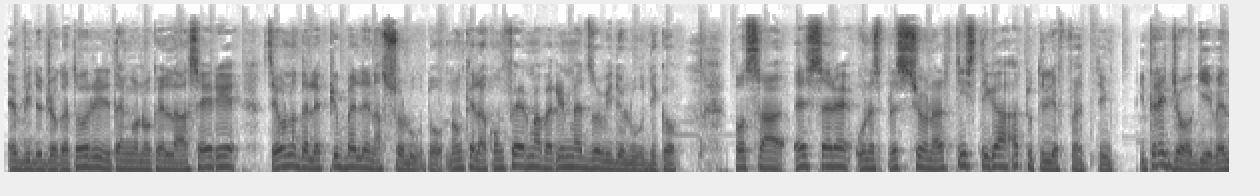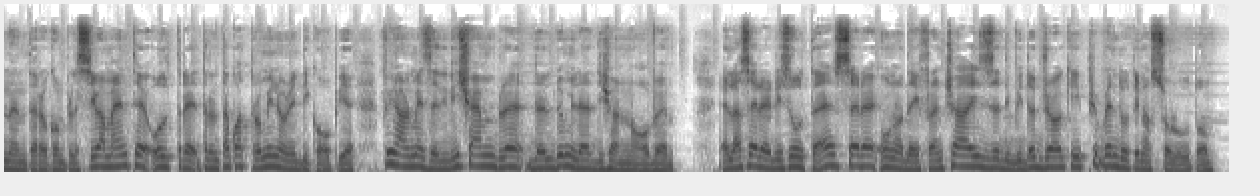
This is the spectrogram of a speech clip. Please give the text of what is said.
e videogiocatori ritengono che la serie sia una delle più belle in assoluto, nonché la conferma per il mezzo videoludico possa essere un'espressione artistica a tutti gli effetti. I tre giochi vendentero complessivamente oltre 34 milioni di copie fino al mese di dicembre del 2019 e la serie risulta essere uno dei franchise di videogiochi più venduti in assoluto.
